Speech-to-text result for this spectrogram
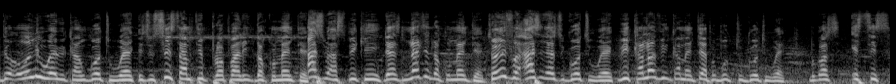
the only way we can go to work is to see something properly documented. As we are speaking, there's nothing documented. So, if we're asking us to go to work, we cannot even come and tell people to go to work because it is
